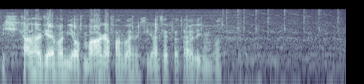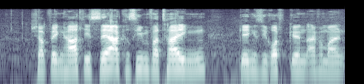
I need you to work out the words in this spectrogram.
Ich kann halt hier einfach nie auf Mager fahren, weil ich mich die ganze Zeit verteidigen muss. Ich habe wegen Hartleys sehr aggressiven Verteidigen gegen Sirotkin einfach mal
